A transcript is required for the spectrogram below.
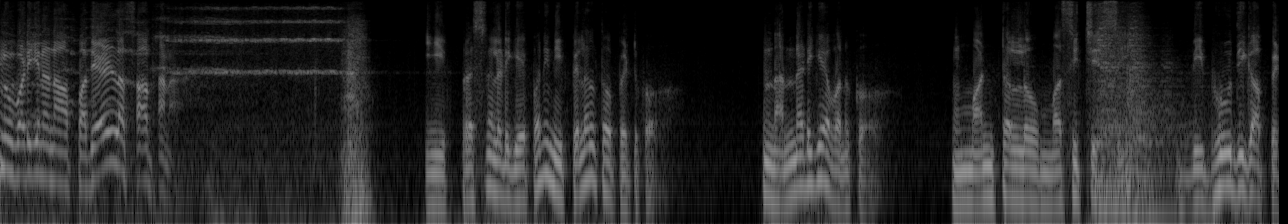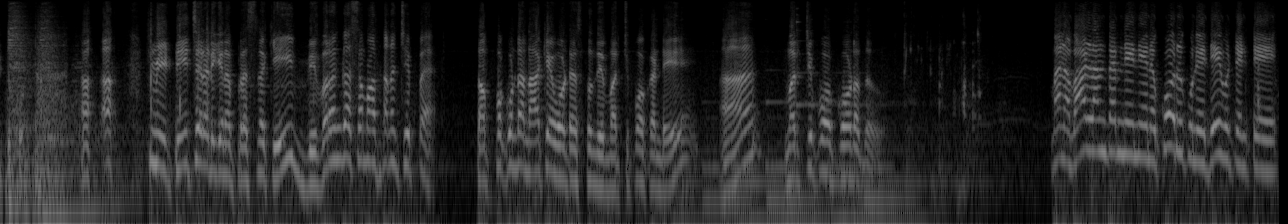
నువ్వు అడిగిన నా పదేళ్ళ సాధన. ఈ ప్రశ్నలు అడిగే పని నీ పిల్లలతో పెట్టుకో. నన్నడిగేవనుకో మంటల్లో మసి చేసి విభూదిగా పెట్టుకుంటా. మీ టీచర్ అడిగిన ప్రశ్నకి వివరంగా సమాధానం చెప్పా. తప్పకుండా నాకే ఓటేస్తుంది. మర్చిపోకండి. ఆ? మర్చిపోకూడదు. మన వాళ్ళందరినీ నేను కోరుకునేది ఏమిటంటే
